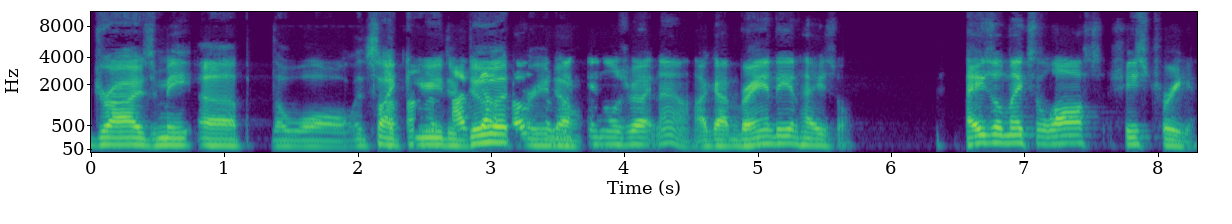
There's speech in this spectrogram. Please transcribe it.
drives me up the wall. It's like I've- you either I've do it or you don't. Kennels right now. I got Brandy and Hazel. Hazel makes a loss. She's treeing.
